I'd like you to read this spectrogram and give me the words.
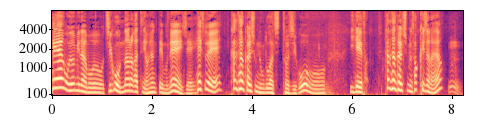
해양 오염이나 뭐 지구 온난화 같은 영향 때문에 이제 해수에 탄산칼슘 농도가 짙어지고 뭐 이게 서- 탄산칼슘은 석회잖아요. 음.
